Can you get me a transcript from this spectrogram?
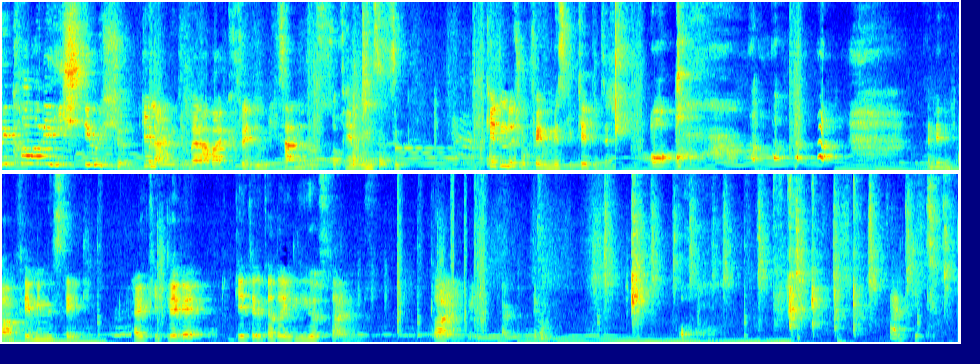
bir kahve iç diyorsun. Gel anneciğim beraber küfür edelim. Sen de nasılsa feministsin. Kedim de çok feminist bir kedidir. Aa. Anneciğim tamam feminist değil. Erkeklere getiri kadar ilgi göstermiyoruz. Daha iyi bir erkek değil mi? Oh. Ondan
